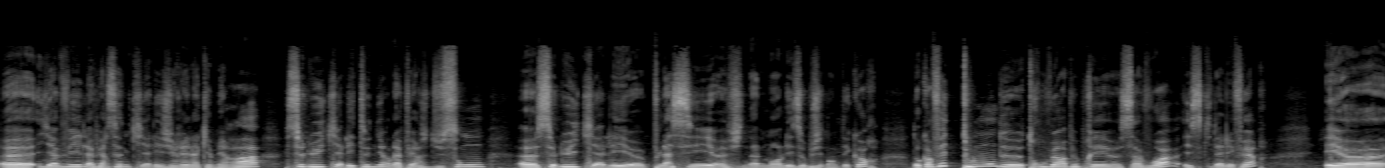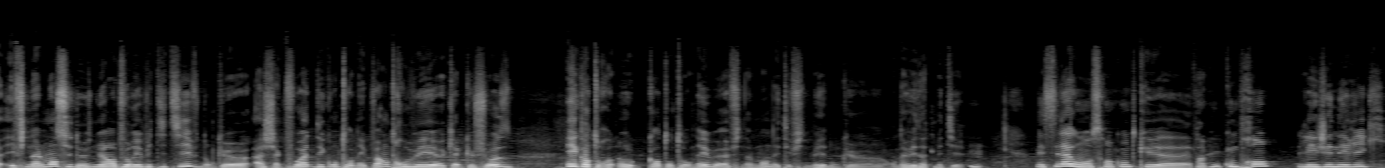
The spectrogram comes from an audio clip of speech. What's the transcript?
il y avait la personne qui allait gérer la caméra, celui qui allait tenir la perche du son, euh, celui qui allait euh, placer euh, finalement les objets dans le décor. Donc en fait tout le monde trouvait à peu près sa voix et ce qu'il allait faire. Et, et finalement c'est devenu un peu répétitif. Donc à chaque fois, dès qu'on tournait pas, on trouvait quelque chose. Et quand on, quand on tournait, bah, finalement on était filmé, donc on avait notre métier. Mais c'est là où on se rend compte que, enfin, qu'on comprend les génériques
